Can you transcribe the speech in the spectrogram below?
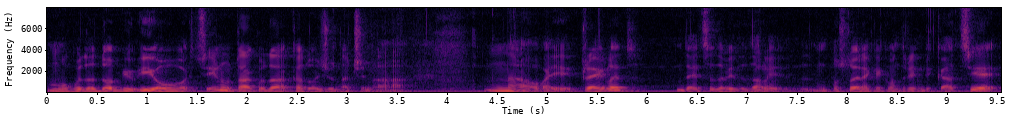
mogu da dobiju i ovu vakcinu, tako da kad dođu znači, na, na ovaj pregled, deca da vide da li postoje neke kontraindikacije,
